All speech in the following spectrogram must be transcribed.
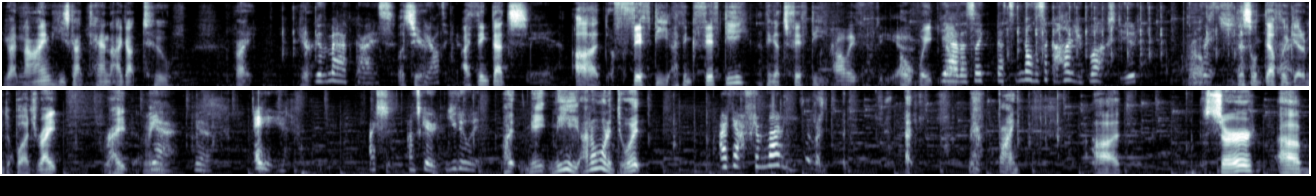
You got nine. He's got ten. I got two. All right. Here. Do the math, guys. Let's hear. Here, I'll take it. I think that's Yeah. uh fifty. I think fifty. I think that's fifty. Probably fifty. Yeah. Oh wait. Yeah, no. that's like that's no, that's like a hundred bucks, dude. Bro, rich. this will definitely get him to budge, right? Right? I mean, yeah, yeah. Hey, I, s- I'm scared. You do it. what? Me? Me? I don't want to do it. I got some money. Fine. Uh, sir, um,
